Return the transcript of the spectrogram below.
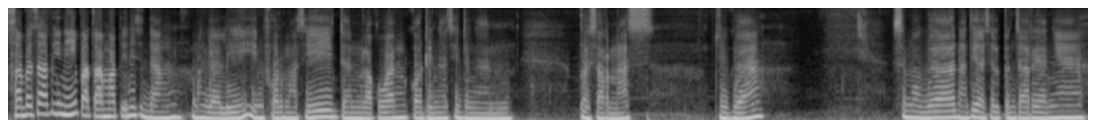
Sampai saat ini Pak Camat ini sedang menggali informasi dan melakukan koordinasi dengan Basarnas juga. Semoga nanti hasil pencariannya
